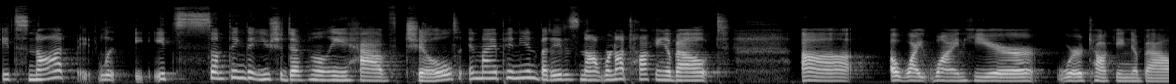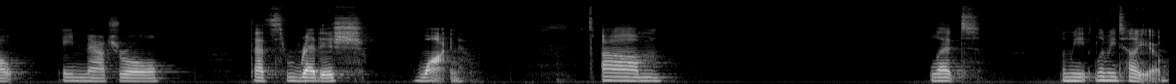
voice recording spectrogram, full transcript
it's not it's something that you should definitely have chilled in my opinion but it is not we're not talking about uh, a white wine here we're talking about a natural that's reddish wine um let let me let me tell you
